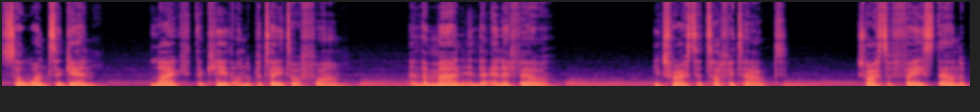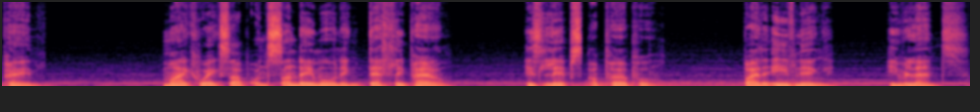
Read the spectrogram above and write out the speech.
So once again, like the kid on the potato farm and the man in the NFL, he tries to tough it out, tries to face down the pain. Mike wakes up on Sunday morning deathly pale. His lips are purple. By the evening, he relents.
